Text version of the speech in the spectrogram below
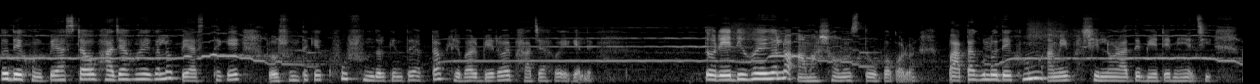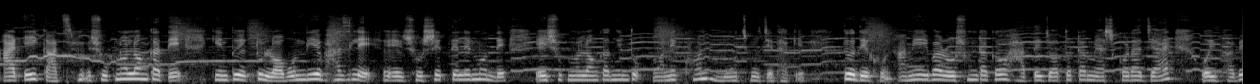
তো দেখুন পেঁয়াজটাও ভাজা হয়ে গেল, পেঁয়াজ থেকে রসুন থেকে খুব সুন্দর কিন্তু একটা ফ্লেভার বের হয় ভাজা হয়ে গেলে। তো রেডি হয়ে গেল আমার সমস্ত উপকরণ। পাতাগুলো দেখুন, আমি শিলনোড়াতে বেটে নিয়েছি। আর এই কাঁচ, শুকনো লঙ্কাতে কিন্তু একটু লবণ দিয়ে ভাজলে সর্ষের তেলের মধ্যে এই শুকনো লঙ্কা কিন্তু অনেকক্ষণ মুচমুচে থাকে। তো দেখুন, আমি এবার রসুনটাকেও হাতে যতটা ম্যাশ করা যায়, ওইভাবে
